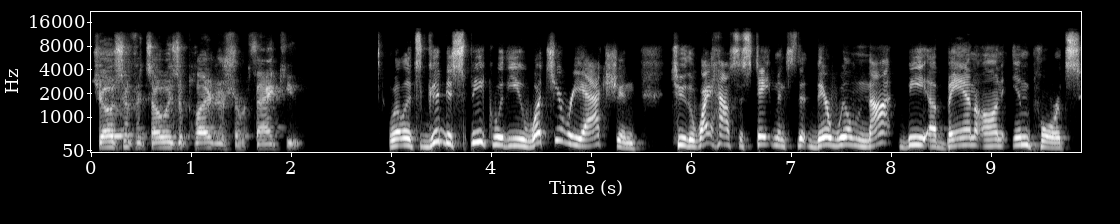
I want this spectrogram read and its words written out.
Joseph, it's always a pleasure, sir. Thank you. Well, it's good to speak with you. What's your reaction to the White House's statements that there will not be a ban on imports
